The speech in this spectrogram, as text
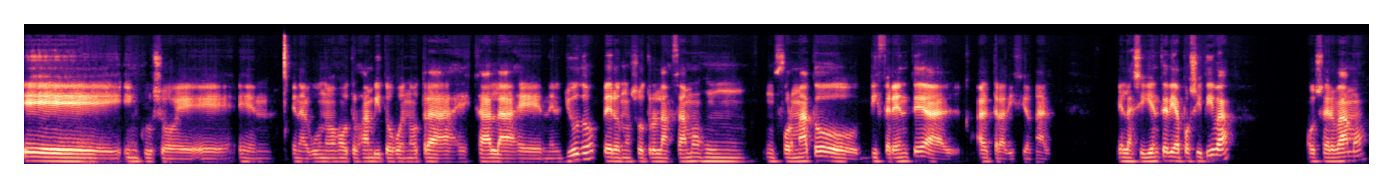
eh, incluso eh, en, algunos otros ámbitos o en otras escalas en el judo, pero nosotros lanzamos un, formato diferente al tradicional. En la siguiente diapositiva observamos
